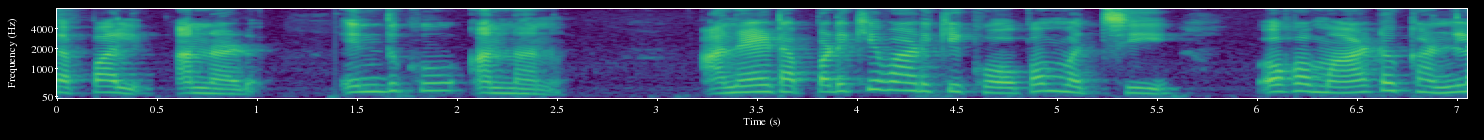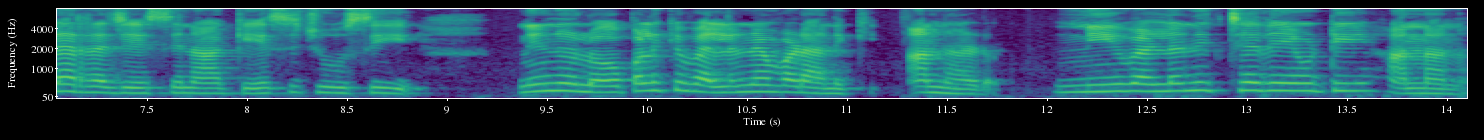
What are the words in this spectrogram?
చెప్పాలి అన్నాడు. ఎందుకు? అన్నాను. అనేటప్పటికీ వాడికి కోపం వచ్చి ఒక మాట కండ్లెర్రజేసి నా కేసు చూసి నిన్ను లోపలికి వెళ్ళనివ్వడానికి అన్నాడు. నీ వెళ్ళనిచ్చేదేమిటి? అన్నాను.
